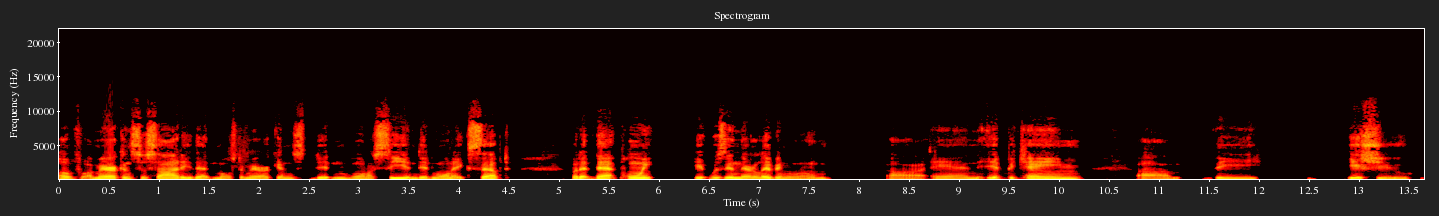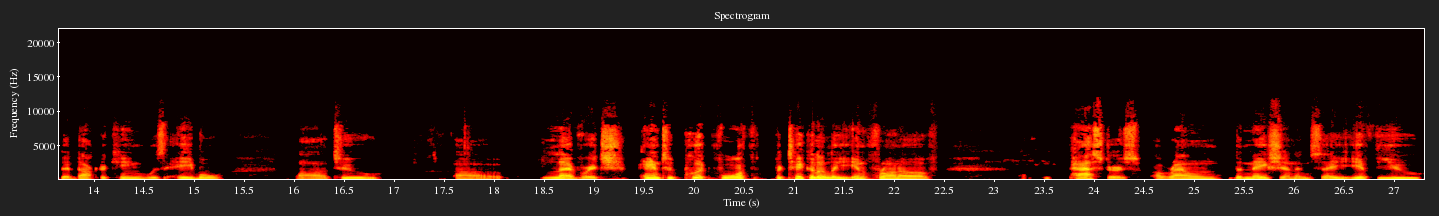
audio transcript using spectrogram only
of American society that most Americans didn't want to see and didn't want to accept. But at that point, it was in their living room, uh, and it became um, the issue that Dr. King was able uh, to uh, leverage and to put forth, particularly in front of pastors around the nation, and say, if you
